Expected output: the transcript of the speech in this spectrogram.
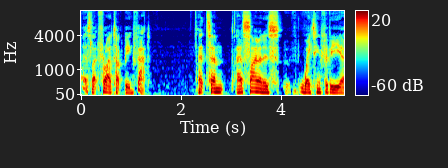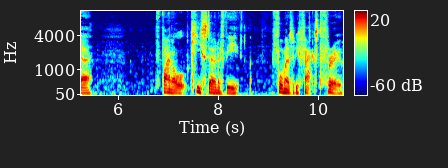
It's like Friar Tuck being fat. At, um, as Simon is waiting for the uh, final keystone of the formula to be faxed through,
